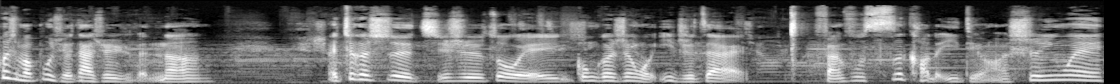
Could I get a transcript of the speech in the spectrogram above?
为什么不学大学语文呢？哎，这个是其实作为工科生，我一直在反复思考的一点啊，是因为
